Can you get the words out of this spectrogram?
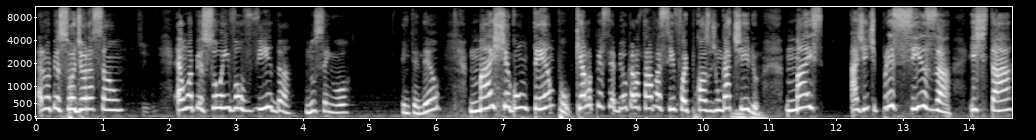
Era uma pessoa de oração. Sim. É uma pessoa envolvida no Senhor. Entendeu? Mas chegou um tempo que ela percebeu que ela estava assim, foi por causa de um gatilho. Mas a gente precisa estar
